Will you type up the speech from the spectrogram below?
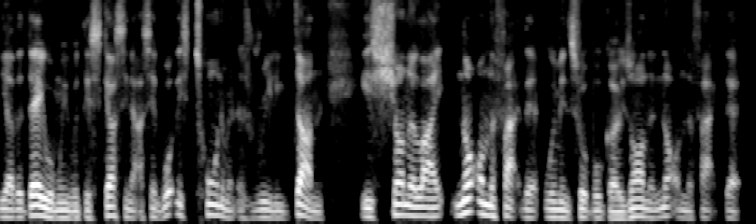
the other day when we were discussing it. I said, what this tournament has really done is shone a light not on the fact that women's football goes on and not on the fact that,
